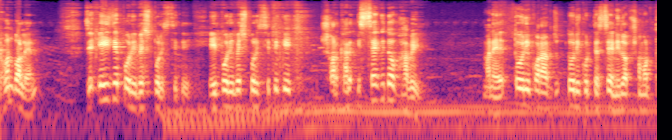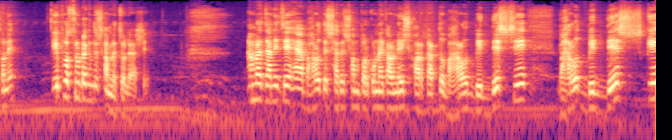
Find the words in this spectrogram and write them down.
এখন বলেন যে এই যে পরিবেশ পরিস্থিতি, এই পরিবেশ পরিস্থিতি কি সরকার ইচ্ছাকৃতভাবেই মানে তৈরি করার, তৈরি করতেছে নীরব সমর্থনে? এই প্রশ্নটা কিন্তু সামনে চলে আসে। আমরা জানি যে হ্যাঁ ভারতের সাথে সম্পর্ক নেই, কারণ এই সরকার তো ভারত বিদ্বেষে, ভারত বিদ্বেষকে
